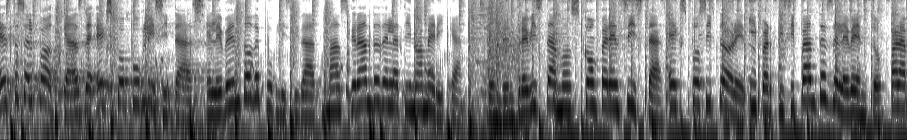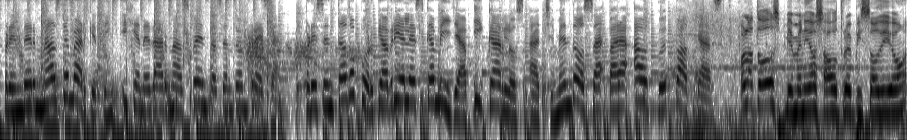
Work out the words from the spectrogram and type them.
Este es el podcast de Expo Publicitas, el evento de publicidad más grande de Latinoamérica, donde entrevistamos conferencistas, expositores y participantes del evento para aprender más de marketing y generar más ventas en tu empresa. Presentado por Gabriel Escamilla y Carlos H. Mendoza para Output Podcast. Hola a todos, bienvenidos a otro episodio.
